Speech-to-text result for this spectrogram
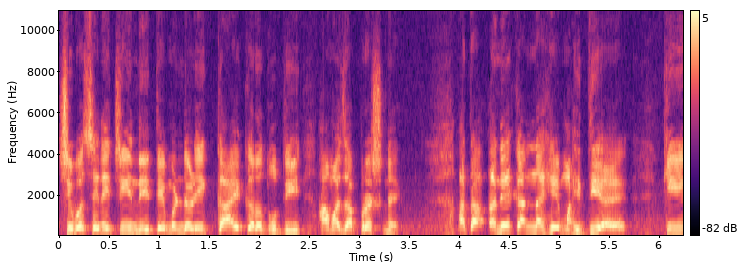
शिवसेनेची नेते मंडळी काय करत होती हा माझा प्रश्न आहे. आता अनेकांना हे माहिती आहे की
